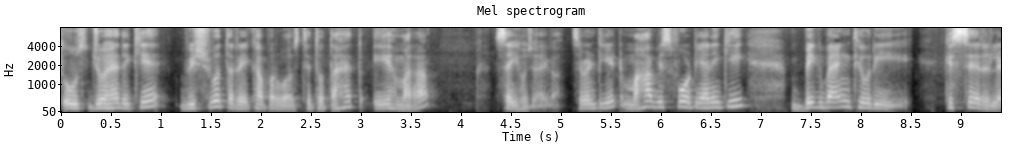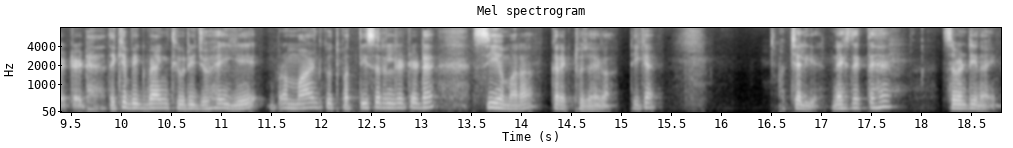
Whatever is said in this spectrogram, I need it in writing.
तो उस जो है, देखिए, विश्वत रेखा पर वह स्थित होता है तो ए हमारा सही हो जाएगा। सेवेंटी एट, महाविस्फोट, यानी कि बिग बैंग थ्योरी किससे रिलेटेड है? देखिए, बिग बैंग थ्योरी जो है, ये ब्रह्मांड की उत्पत्ति से रिलेटेड है, सी हमारा करेक्ट हो जाएगा, ठीक है? चलिए, नेक्स्ट देखते हैं, सेवेंटी नाइन।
